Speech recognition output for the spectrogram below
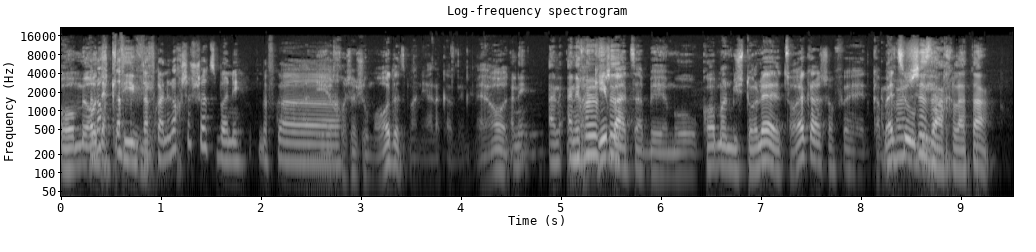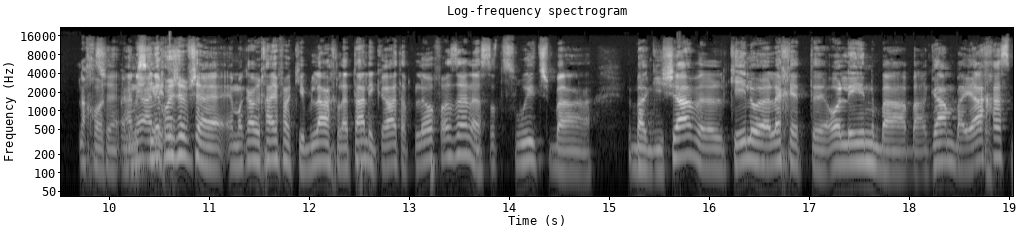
או אני מאוד לא- אקטיבי. דווקא אני לא חושב שהוא עצבני, דווקא... אני חושב שהוא מאוד עצבני על הקווים, מאוד. אני- אני- אני הוא חושב מגיב ש- בעצבים, הוא כל הזמן משתולל, צועק על השופט, קבל אני חושב צהובים. שזה החלטה. נכון, ש- אני אני. חושב שמכבי חיפה קיבלה החלטה לקראת הפלייאוף הזה, לעשות סוויץ' בגישה, וכאילו ללכת אול אין גם ביחס,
